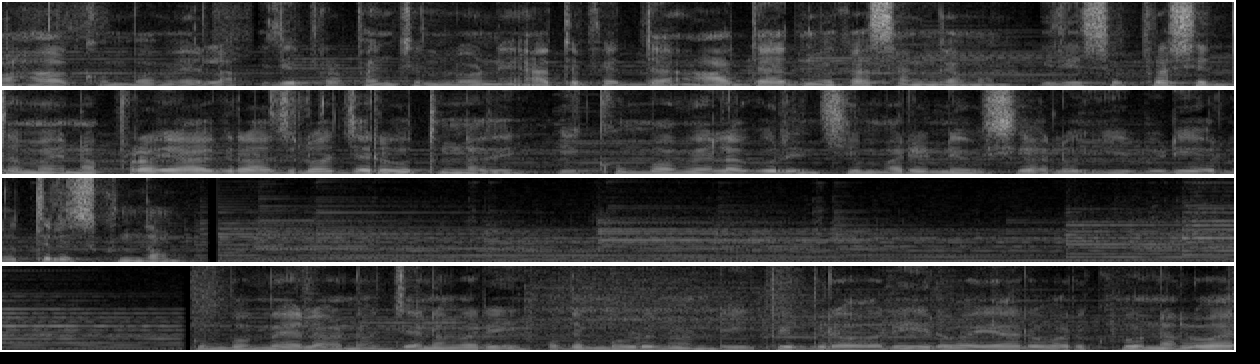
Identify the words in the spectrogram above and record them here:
మహాకుంభమేళ. ఇది ప్రపంచంలోనే అతిపెద్ద ఆధ్యాత్మిక సంగమం. ఇది సుప్రసిద్ధమైన ప్రయాగ్రాజ్లో జరుగుతున్నది. ఈ కుంభమేళ గురించి మరిన్ని విషయాలు ఈ వీడియోలో తెలుసుకుందాం. కుంభమేళాను జనవరి పదమూడు నుండి ఫిబ్రవరి ఇరవై ఆరు వరకు నలభై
